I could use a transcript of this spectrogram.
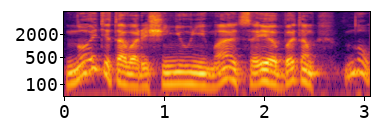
Но эти товарищи не унимаются и об этом ну,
